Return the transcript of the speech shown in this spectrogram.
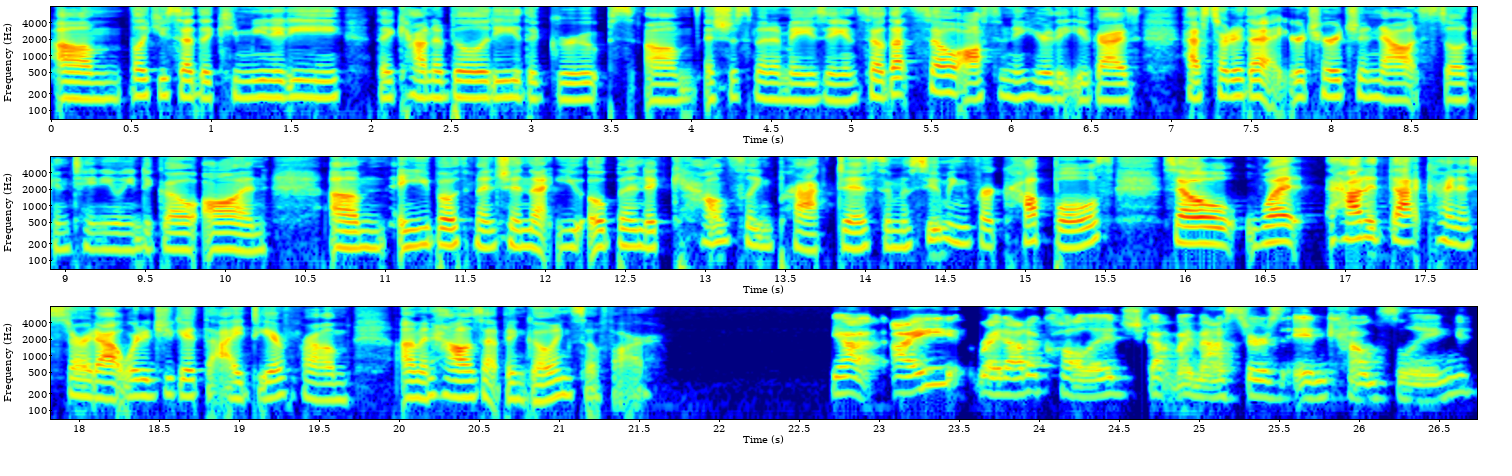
Um, like you said, the community, the accountability, the groups. Um, it's just been amazing. And so that's so awesome to hear that you guys have started that at your church and now it's still continuing to go on. Um, and you both mentioned that you opened a counseling practice, I'm assuming for couples. So, what, how did that kind of start out? Where did you get the idea from? Um, and how has that been going so far? Yeah, I right out of college got my master's in counseling.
